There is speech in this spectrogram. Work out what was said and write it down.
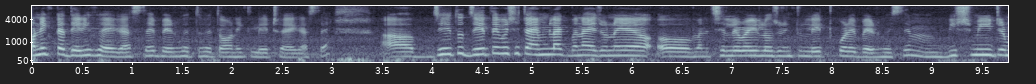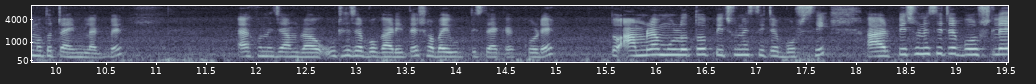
অনেকটা দেরি হয়ে গেছে, বের হতে হয়তো অনেক লেট হয়ে গেছে। যেহেতু যেতে বেশি টাইম লাগবে না এই জন্য মানে ছেলের বাড়ির লোকজন একটু লেট করে বের হয়েছে বিশ মিনিটের মতো টাইম লাগবে। এখন যে আমরা উঠে যাব গাড়িতে, সবাই উঠতেছে এক এক করে। তো আমরা মূলত পিছনের সিটে বসছি। আর পেছনের সিটে বসলে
